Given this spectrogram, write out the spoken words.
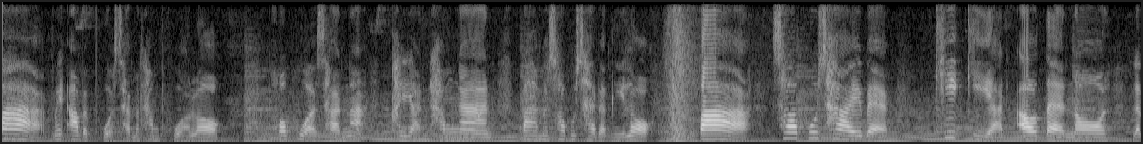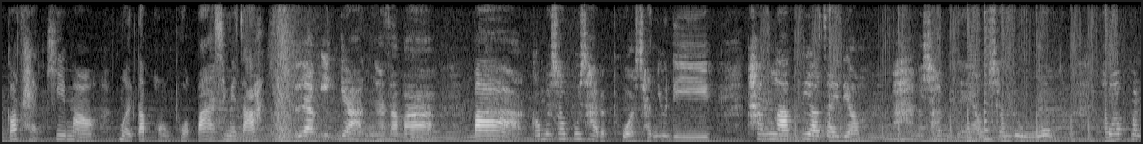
ป้าไม่เอาแบบผัวฉันมาทำผัวหรอก เพราะผัวฉันน่ะ ขยันทำงาน ป้าไม่ชอบผู้ชายแบบนี้หรอก ป้าชอบผู้ชายแบบขี้เกียจเอาแต่นอน แล้วก็แถมขี้เมาเหมือนตาของผัวป้าใช่ไหมจ๊ะ แล้วอีกอย่างนึงอะจ๊ะป้า ป้าก็ไม่ชอบผู้ชายแบบผัวฉันอยู่ดี ทั้งรักเดียวใจเดียว ป้าไม่ชอบอยู่แล้ว ฉันรู้ เพราะว่ามัน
